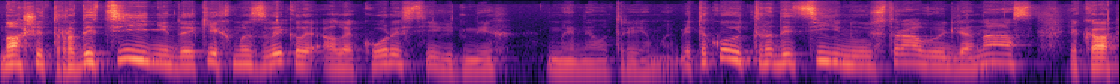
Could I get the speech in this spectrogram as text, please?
наші традиційні, до яких ми звикли, але користі від них ми не отримуємо. І такою традиційною стравою для нас, яка,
